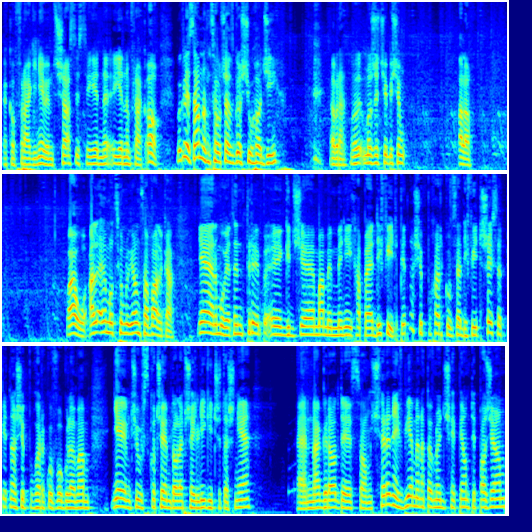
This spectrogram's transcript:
jako fragi. Nie wiem, trzy asysty, jedne, jeden frag. O, w ogóle za mną cały czas gościu chodzi. Dobra, mo możecie by się... Halo. Wow, ale emocjonująca walka. Nie, no mówię, ten tryb, y, gdzie mamy mniej HP, defeat, 15 pucharków za defeat, 615 pucharków w ogóle mam. Nie wiem, czy już skoczyłem do lepszej ligi, czy też nie. E, nagrody są średnie, wbijemy na pewno dzisiaj piąty poziom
